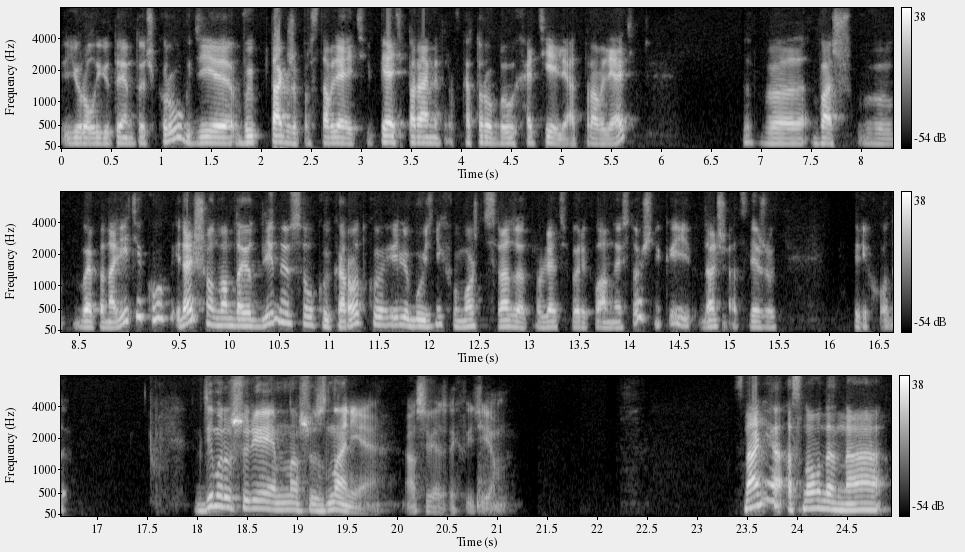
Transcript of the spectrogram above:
uralutm.ru, где вы также проставляете 5 параметров, которые бы вы хотели отправлять в ваш веб-аналитику, и дальше он вам дает длинную ссылку и короткую, и любую из них вы можете сразу отправлять в свой рекламный источник и дальше отслеживать переходы. Где мы расширяем наши знания о связях VTM? Знания основаны на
